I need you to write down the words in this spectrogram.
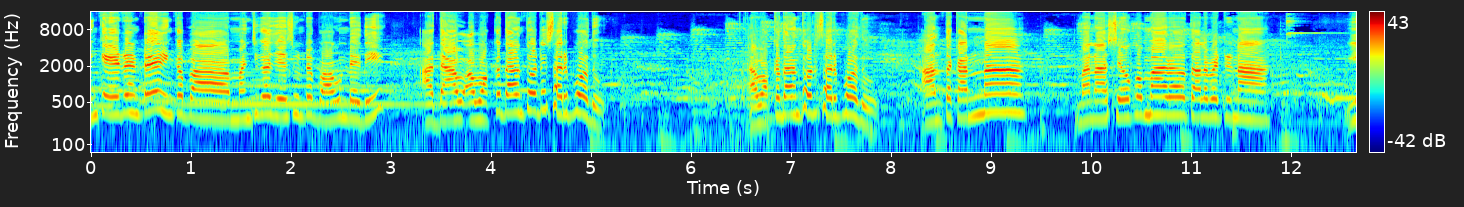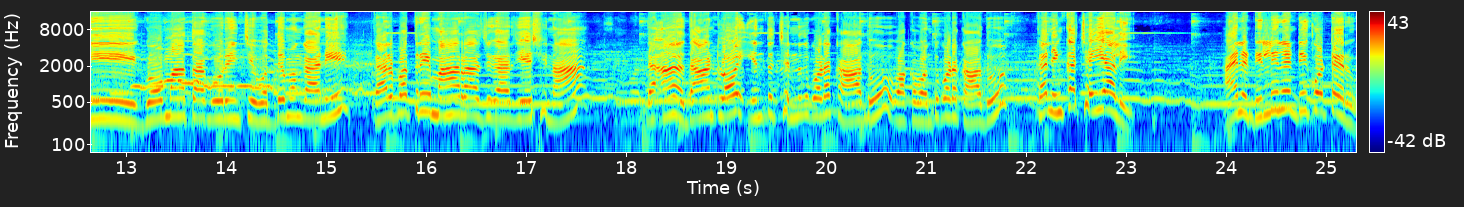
ఇంకా ఏంటంటే ఇంకా బా మంచిగా చేసుంటే బాగుండేది. ఆ దా ఆ ఒక్క దాంతో సరిపోదు. ఆ ఒక్క దాంతో సరిపోదు. అంతకన్నా మన శివకుమార్ తలబెట్టిన ఈ గోమాత గురించి ఉద్యమం కానీ గణపత్రి మహారాజు గారు చేసిన దాంట్లో ఇంత చిన్నది కూడా కాదు ఒక వంతు కూడా కాదు కానీ ఇంకా చెయ్యాలి. ఆయన ఢిల్లీనే ఢీ కొట్టారు.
